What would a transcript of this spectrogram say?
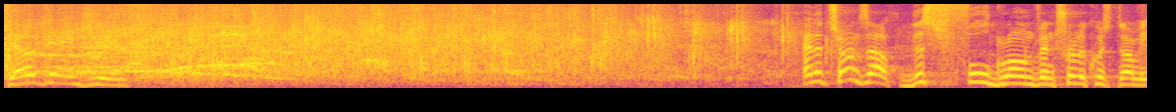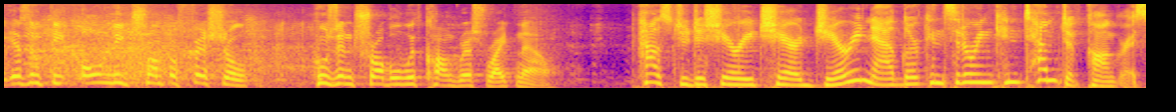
So dangerous. And it turns out this full grown ventriloquist dummy isn't the only Trump official who's in trouble with Congress right now. House Judiciary Chair Jerry Nadler considering contempt of Congress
